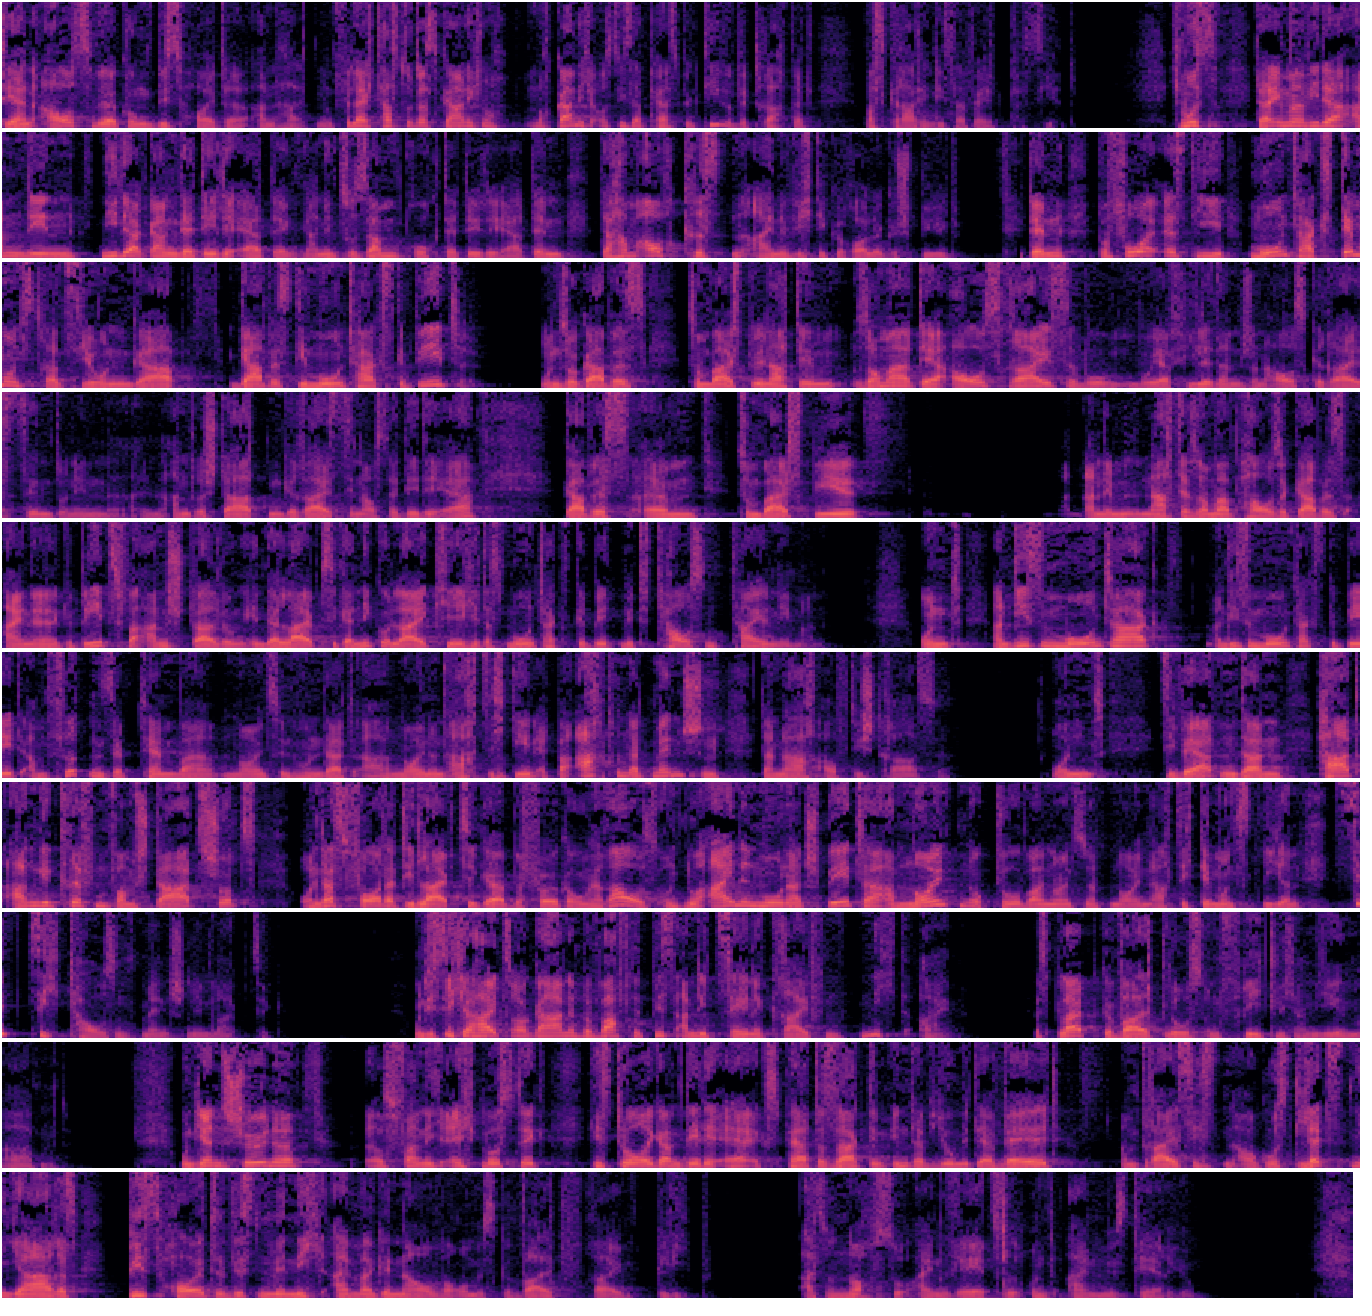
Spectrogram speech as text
deren Auswirkungen bis heute anhalten. Und vielleicht hast du das gar nicht noch, noch gar nicht aus dieser Perspektive betrachtet, was gerade in dieser Welt passiert. Ich muss da immer wieder an den Niedergang der DDR denken, an den Zusammenbruch der DDR, denn da haben auch Christen eine wichtige Rolle gespielt. Denn bevor es die Montagsdemonstrationen gab, gab es die Montagsgebete. Und so gab es zum Beispiel nach dem Sommer der Ausreise, wo, wo ja viele dann schon ausgereist sind und in, in andere Staaten gereist sind aus der DDR, gab es ähm, zum Beispiel an dem, nach der Sommerpause gab es eine Gebetsveranstaltung in der Leipziger Nikolaikirche, das Montagsgebet mit tausend Teilnehmern. Und an diesem Montag, an diesem Montagsgebet am 4. September 1989 gehen etwa 800 Menschen danach auf die Straße. Und sie werden dann hart angegriffen vom Staatsschutz und das fordert die Leipziger Bevölkerung heraus. Und nur einen Monat später, am 9. Oktober 1989, demonstrieren 70.000 Menschen in Leipzig. Und die Sicherheitsorgane, bewaffnet bis an die Zähne, greifen nicht ein. Es bleibt gewaltlos und friedlich an jenem Abend. Und Jens Schöne, das fand ich echt lustig, Historiker und DDR-Experte, sagt im Interview mit der Welt am 30. August letzten Jahres, bis heute wissen wir nicht einmal genau, warum es gewaltfrei blieb. Also noch so ein Rätsel und ein Mysterium.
